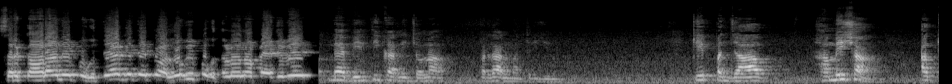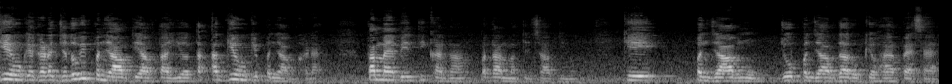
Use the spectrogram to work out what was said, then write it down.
ਸਰਕਾਰਾਂ ਨੇ ਭੁਗਤਿਆ, ਕਿਤੇ ਤੁਹਾਨੂੰ ਵੀ ਭੁਗਤਣਾ ਨਾ ਪੈ ਜਾਵੇ। ਮੈਂ ਬੇਨਤੀ ਕਰਨੀ ਚਾਹੁੰਦਾ ਪ੍ਰਧਾਨ ਮੰਤਰੀ ਜੀ ਨੂੰ ਕਿ ਪੰਜਾਬ ਹਮੇਸ਼ਾ ਅੱਗੇ ਹੋ ਕੇ ਖੜਾ ਜਦੋਂ ਵੀ ਪੰਜਾਬ ਤੇ ਆਫਤ ਆਈ ਹੋ ਤਾਂ ਅੱਗੇ ਹੋ ਕੇ ਪੰਜਾਬ ਖੜਾ ਤਾਂ ਮੈਂ ਬੇਨਤੀ ਕਰਦਾ ਪ੍ਰਧਾਨ ਮੰਤਰੀ ਸਾਹਿਬ ਜੀ ਨੂੰ ਕਿ ਪੰਜਾਬ ਨੂੰ, ਜੋ ਪੰਜਾਬ ਦਾ ਰੁਕਿਆ ਹੋਇਆ ਪੈਸਾ ਹੈ,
